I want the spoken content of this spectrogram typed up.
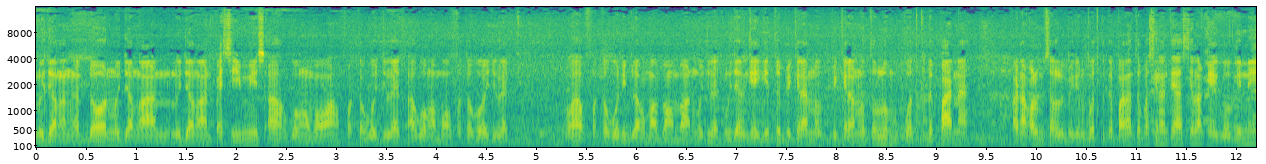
lu jangan ngedon lu jangan lu jangan pesimis ah gue nggak mau ah foto gue jelek ah gue nggak mau foto gue jelek. Wah foto gue dibilang sama abang-abangan gue jelek. Lu jangan kayak gitu pikiran lu pikiran lu tuh lu buat ke depannya. Karena kalau misalnya lu mikir buat ke depannya tuh pasti nanti hasilnya kayak gue gini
